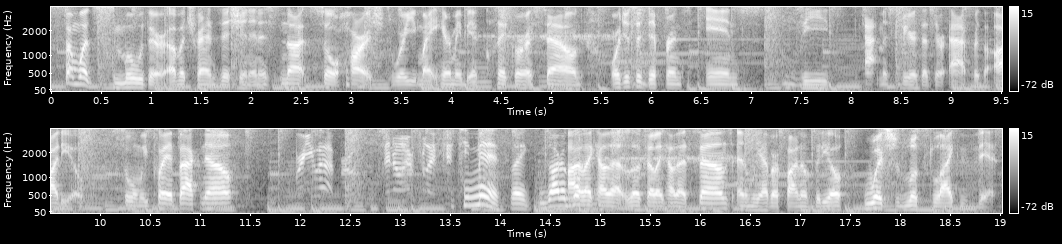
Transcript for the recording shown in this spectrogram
somewhat smoother of a transition and it's not so harsh where you might hear maybe a click or a sound or just a difference in the atmospheres that they're at for the audio. So when we play it back now, where you at, bro? Been out here for like 15 minutes. Like, we gotta go. I like how that looks. I like how that sounds. And we have our final video, which looks like this.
